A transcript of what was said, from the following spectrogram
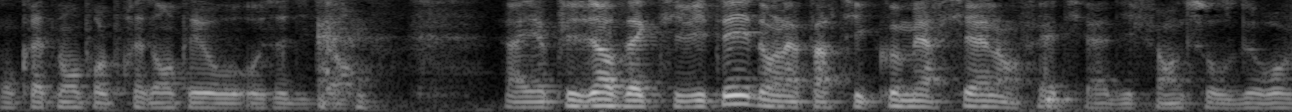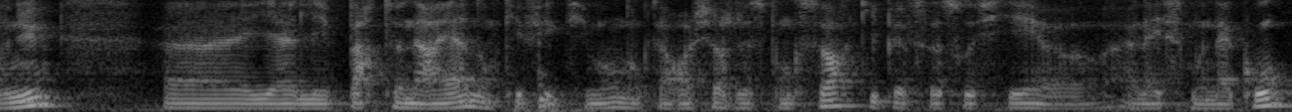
concrètement pour le présenter aux, auditeurs? Il y a plusieurs activités. Dans la partie commerciale, en fait, il y a différentes sources de revenus. Euh, il y a les partenariats, donc effectivement, donc la recherche de sponsors qui peuvent s'associer euh, à l'AS Monaco.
